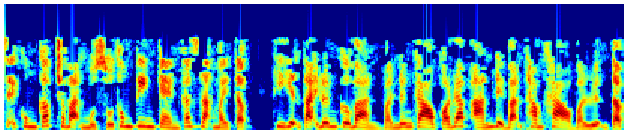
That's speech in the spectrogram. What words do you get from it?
sẽ cung cấp cho bạn một số thông tin kèm các dạng bài tập, thì hiện tại đơn cơ bản và nâng cao có đáp án để bạn tham khảo và luyện tập.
